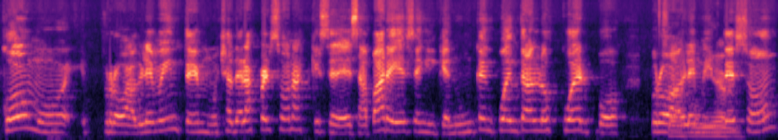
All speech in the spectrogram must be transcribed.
como probablemente muchas de las personas que se desaparecen y que nunca encuentran los cuerpos, probablemente son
